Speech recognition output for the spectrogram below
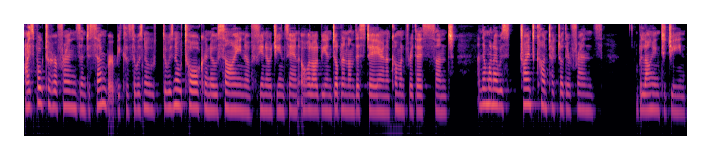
I spoke to her friends in December because there was no there was no talk or no sign of you know Jean saying oh well I'll be in Dublin on this day and I'm coming for this and and then when I was trying to contact other friends belonging to Jean.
